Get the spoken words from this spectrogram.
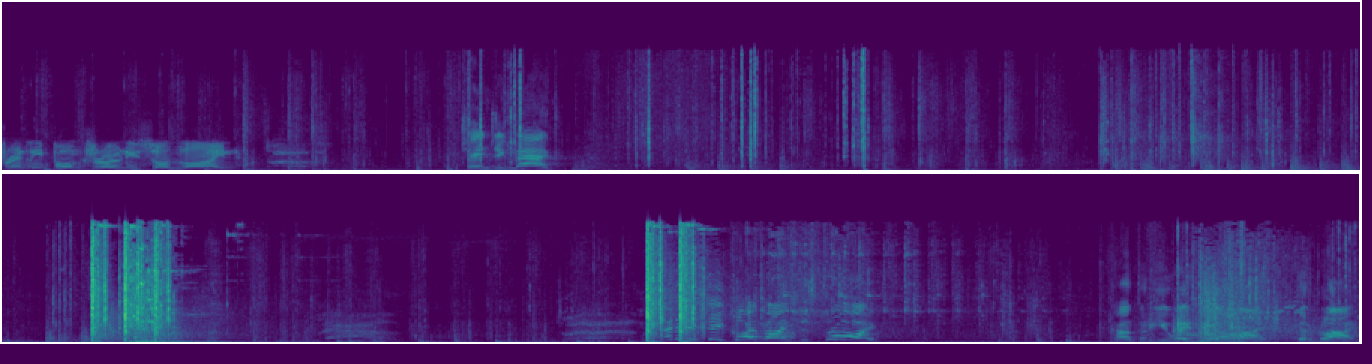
Friendly bomb drone is online. Changing mag. Enemy decoy mine destroyed. Counter UAV online. They're blind.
